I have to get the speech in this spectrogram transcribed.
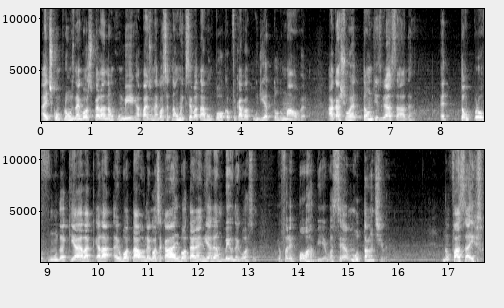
a gente comprou uns negócios para ela não comer. Rapaz, o negócio é tão ruim que você botava um pouco, eu ficava o dia todo mal, velho. A cachorra é tão desgraçada, é tão profunda que ela, ela eu botava o negócio, acabava de botar e ia lamber o negócio. Eu falei, porra, Bia, você é um mutante, velho. Não faça isso.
